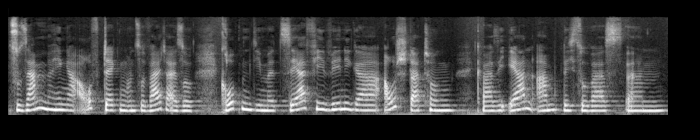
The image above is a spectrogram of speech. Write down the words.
Zusammenhänge aufdecken und so weiter. Also Gruppen, die mit sehr viel weniger Ausstattung quasi ehrenamtlich sowas ähm,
